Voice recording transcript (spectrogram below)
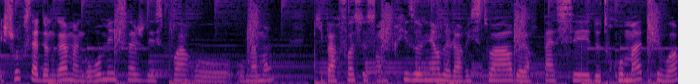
Et je trouve que ça donne quand même un gros message d'espoir aux, aux mamans qui parfois se sentent prisonnières de leur histoire, de leur passé, de trauma, tu vois,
